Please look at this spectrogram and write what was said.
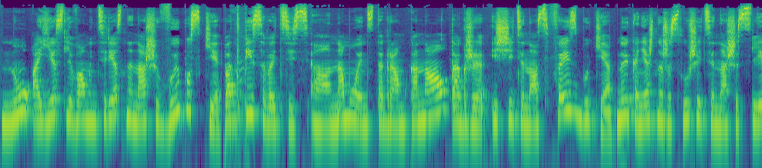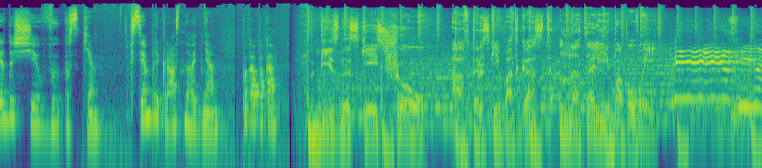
Ну, а если вам интересны наши выпуски, подписывайтесь а, на мой инстаграм-канал, также ищите нас в Фейсбуке, ну и, конечно же, слушайте наши следующие выпуски. Всем прекрасного дня. Пока-пока. Бизнес-кейс-шоу. Авторский подкаст Натальи Поповой. Бизнес!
